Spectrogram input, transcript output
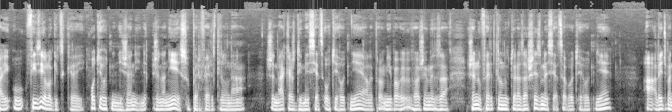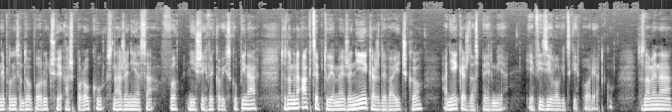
aj u fyziologickej otehotnení ženy, žena nie je superfertilná, že na každý mesiac otehotnie, ale my považujeme za ženu fertilnú, ktorá za 6 mesiacov otehotnie a liečba neplodnosti sa doporučuje až po roku snaženia sa v nižších vekových skupinách. To znamená, akceptujeme, že nie každé vajíčko a nie každá spermia je fyziologicky v poriadku. To znamená,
